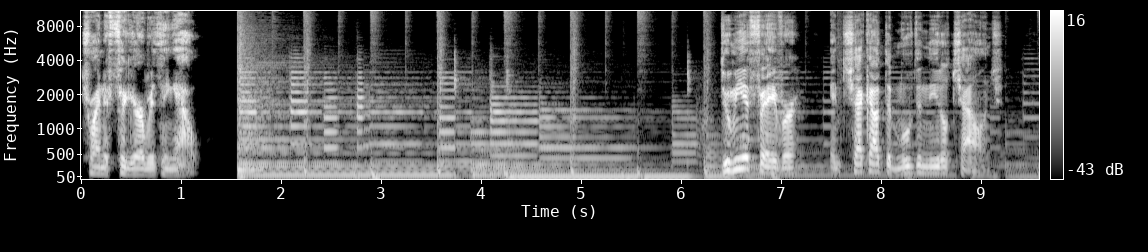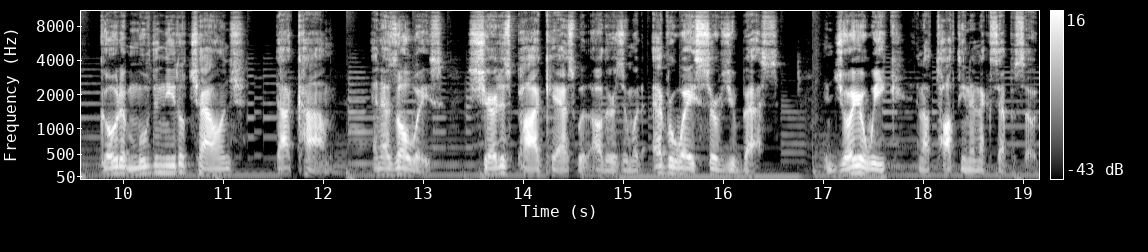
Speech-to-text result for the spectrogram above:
trying to figure everything out. Do me a favor and check out the Move the Needle Challenge. Go to movetheneedlechallenge.com. And as always, share this podcast with others in whatever way serves you best. Enjoy your week, and I'll talk to you in the next episode.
